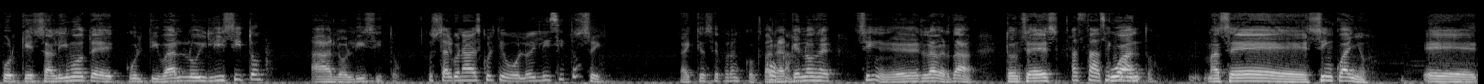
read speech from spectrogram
Porque salimos de cultivar lo ilícito a lo lícito. ¿Usted alguna vez cultivó lo ilícito? Sí, hay que ser franco. ¿Para Coca. qué no se...? Sí, es la verdad. Entonces... ¿Hasta hace cuan- cuánto? Hace cinco años. Eh,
